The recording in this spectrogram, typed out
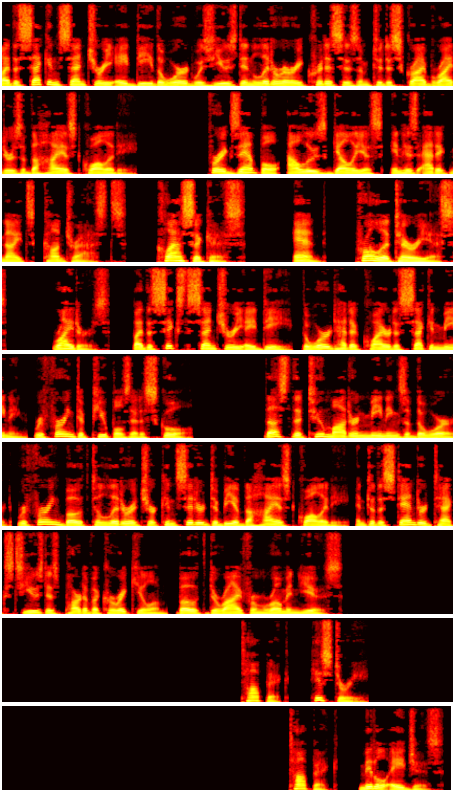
By the 2nd century AD the word was used in literary criticism to describe writers of the highest quality. For example, Aulus Gellius, in his Attic Nights, contrasts «classicus» and «proletarius» writers. By the 6th century AD, the word had acquired a second meaning, referring to pupils at a school. Thus the two modern meanings of the word, referring both to literature considered to be of the highest quality, and to the standard texts used as part of a curriculum, both derive from Roman use. History Middle Ages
